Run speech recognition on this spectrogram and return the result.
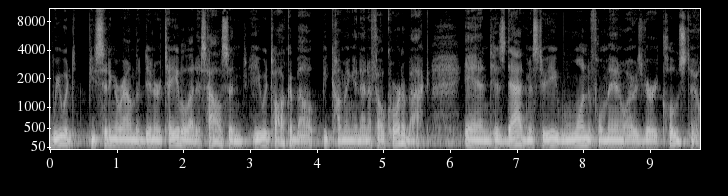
We would be sitting around the dinner table at his house, and he would talk about becoming an NFL quarterback. And his dad, Mr. E, wonderful man who I was very close to,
